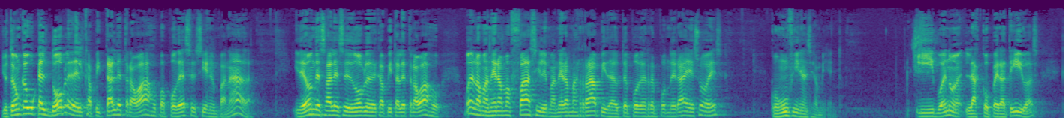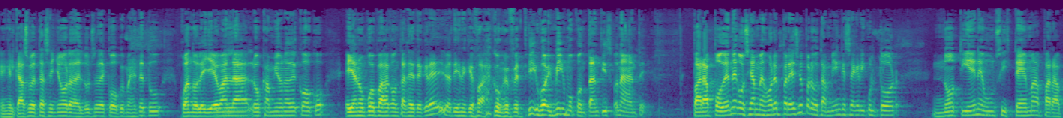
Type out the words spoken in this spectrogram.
yo tengo que buscar el doble del capital de trabajo para poder hacer 100 empanadas. ¿Y de dónde sale ese doble de capital de trabajo? Bueno, la manera más fácil y manera más rápida de usted poder responder a eso es con un financiamiento. Y bueno, las cooperativas, que en el caso de esta señora del dulce de coco, imagínate tú, cuando le llevan los camiones de coco, ella no puede pagar con tarjeta de crédito, ella tiene que pagar con efectivo ahí mismo, con y sonante, para poder negociar mejores precios, pero también que ese agricultor no tiene un sistema para,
